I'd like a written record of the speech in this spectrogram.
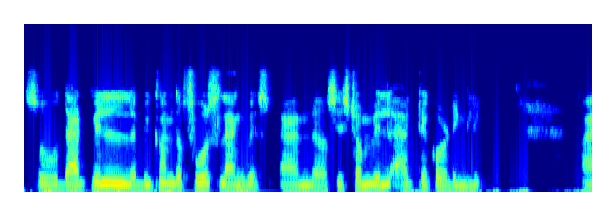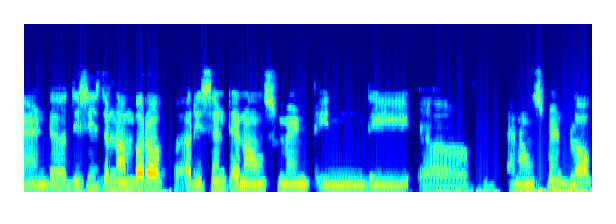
So that will become the forced language and uh, system will act accordingly. And uh, this is the number of recent announcement in the uh, announcement block.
